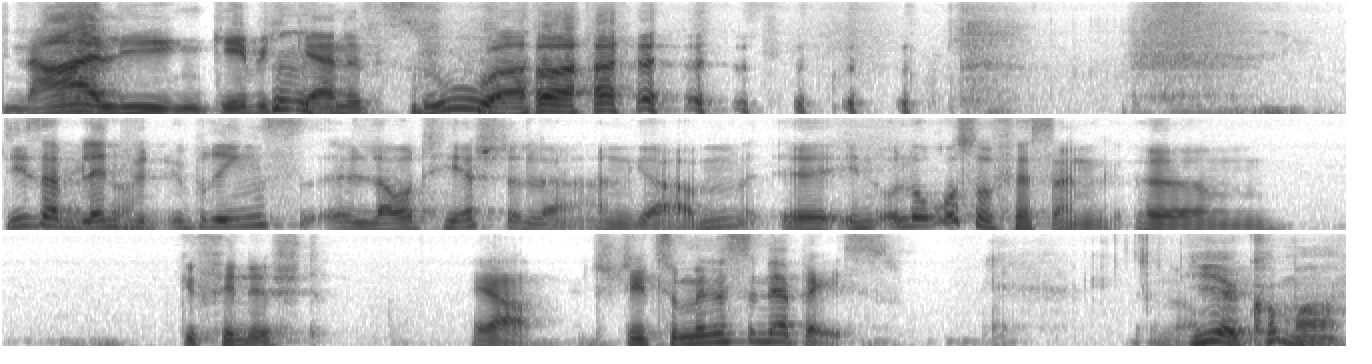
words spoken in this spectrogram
naheliegend, gebe ich gerne zu, aber Dieser Blend wird übrigens äh, laut Herstellerangaben äh, in Oloroso-Fässern ähm, gefinisht. ja, steht zumindest in der Base. Hier, guck mal.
